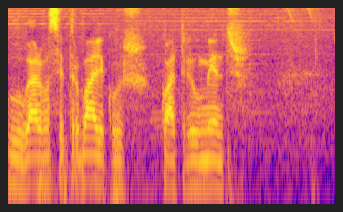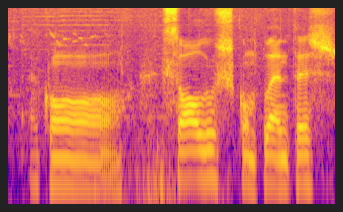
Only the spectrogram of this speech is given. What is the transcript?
lugar você trabalha com os quatro elementos, com solos, com plantas,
